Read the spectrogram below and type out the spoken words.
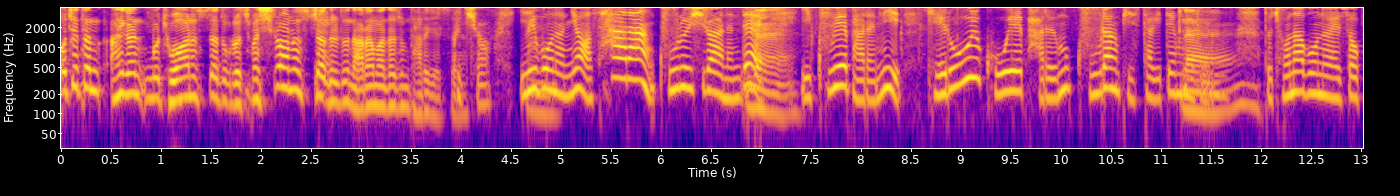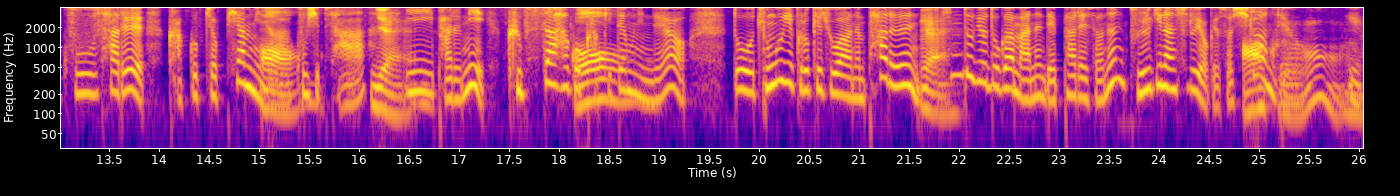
어쨌든 하여간 뭐 좋아하는 숫자도 그렇지만 싫어하는 숫자들도 나라마다 좀 다르겠어요. 그렇죠. 일본은요 사랑 구를 싫어하는데 네. 이 구의 발음이 괴로울 고의 발음 구랑 비슷하기 때문이에요. 네. 또 전화번호에서 구사를 가급적 피합니다. 어. 94. 예. 이 발음이 급사하고 어. 같기 때문인데요. 또 중국이 그렇게 좋아하는 팔은 예. 힌두교도가 많은 네팔에서는 불길한 수로 여겨서 싫어한대요. 아, 그래요? 예.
